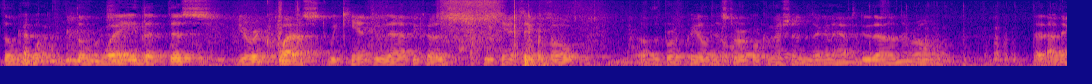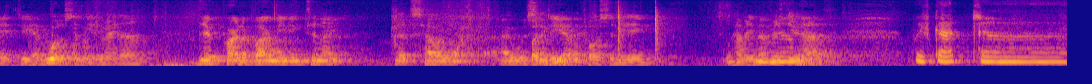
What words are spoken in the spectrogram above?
The, cut w- the. the way that this, your request, we can't do that because we can't take a vote of the Brookfield Historical Commission. They're gonna have to do that on their own. Uh, Are they, do you have a posted meeting right now? They're part of our meeting tonight. That's how I want, I was But thinking. do you have a posted meeting? How many members do you have? We've got uh,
